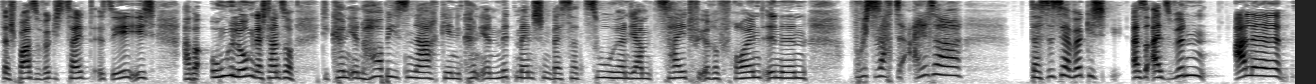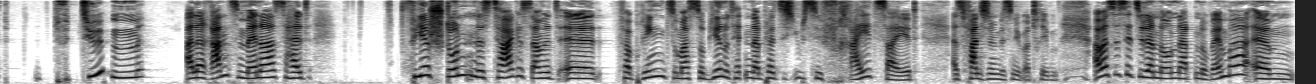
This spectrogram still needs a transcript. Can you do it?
da sparst du wirklich Zeit, sehe ich, aber ungelogen, da stand so, die können ihren Hobbys nachgehen, die können ihren Mitmenschen besser zuhören, die haben Zeit für ihre FreundInnen, wo ich dachte, Alter, das ist ja wirklich, also als würden alle Typen, alle Ranzmänners halt vier Stunden des Tages damit äh, verbringen, zu masturbieren und hätten dann plötzlich übelst viel Freizeit. Also fand ich ein bisschen übertrieben. Aber es ist jetzt wieder No Nut November. Ähm,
